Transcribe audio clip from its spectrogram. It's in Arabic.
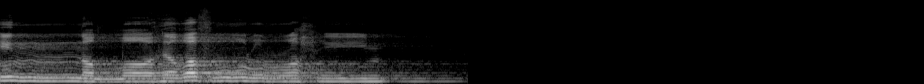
ان الله غفور رحيم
